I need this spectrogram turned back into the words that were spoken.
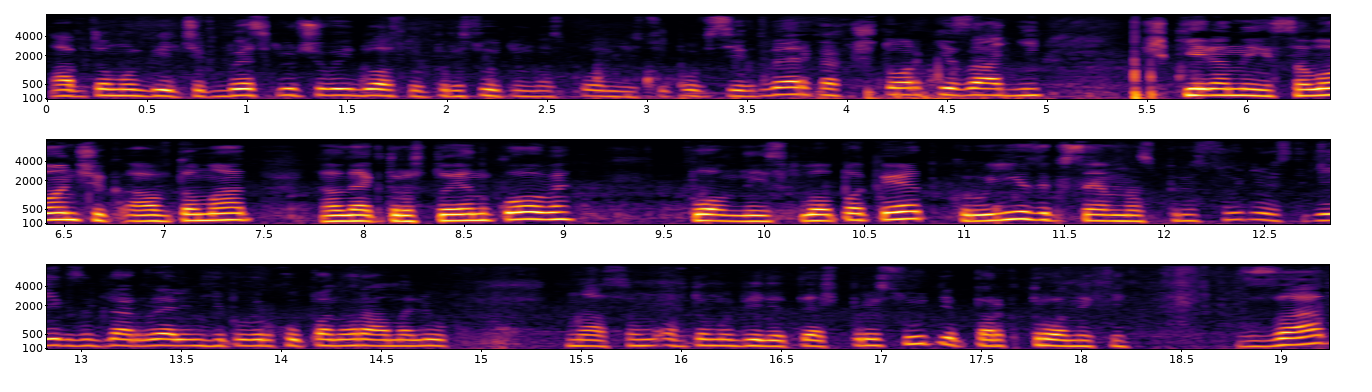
автомобільчик. Безключовий доступ присутній у нас повністю по всіх дверках, шторки задні, шкіряний салончик, автомат, електростоянкове. Повний склопакет, круїзик, все в нас присутнє. Ось такий екземпляр релінги поверху панорама люк в нашому автомобілі теж присутні. Парктроники ззад.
